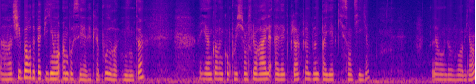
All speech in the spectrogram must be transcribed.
un chipboard de papillon embossé avec la poudre mint. Il y a encore une composition florale avec plein plein plein de paillettes qui scintillent. Là on le voit bien.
